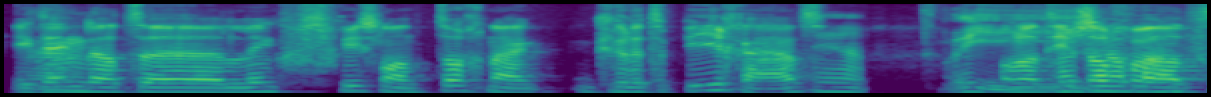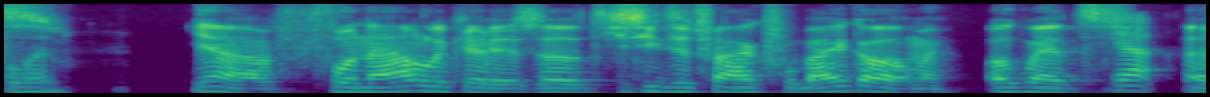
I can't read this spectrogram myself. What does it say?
Ja. denk dat eh Link voor Friesland toch naar Grutte Pier gaat. Ja. Oei. Omdat hij toch wat ja, voornamelijker is. Dat je ziet het vaak voorbij komen. Ook met Ja. eh,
